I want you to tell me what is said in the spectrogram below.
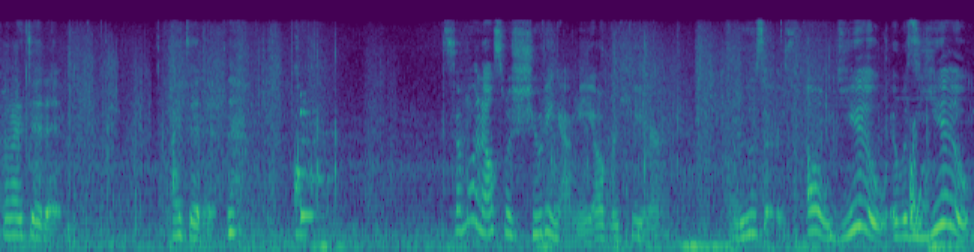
But I did it. I did it. Someone else was shooting at me over here. Losers. Oh, you! It was you!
